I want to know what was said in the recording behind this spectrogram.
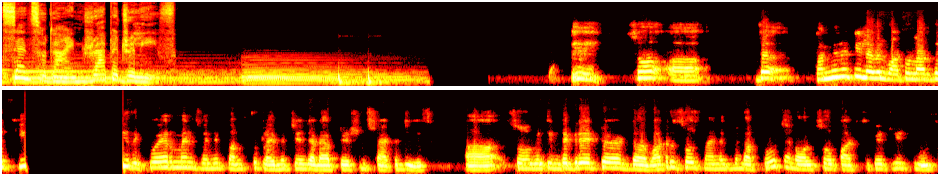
Sensodyne Rapid Relief. so, uh, the community level, what all are the key requirements when it comes to climate change adaptation strategies? Uh, so, with integrated uh, water resource management approach and also participatory tools,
